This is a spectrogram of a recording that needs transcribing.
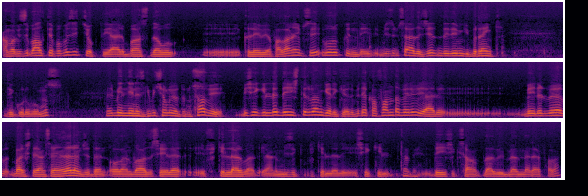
Ama bizim altyapımız hiç yoktu. Yani bas, davul, e, klavye falan hepsi Brooklyn'deydi. Bizim sadece dediğim gibi renkti grubumuz. Bildiğiniz gibi çalıyordunuz. Tabii. Bir şekilde değiştirmem gerekiyordu. Bir de kafamda benim yani belirmeye başlayan seneler önceden olan bazı şeyler, e, fikirler var. Yani müzik fikirleri, şekil, Tabii. değişik sanatlar bilmem neler falan.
